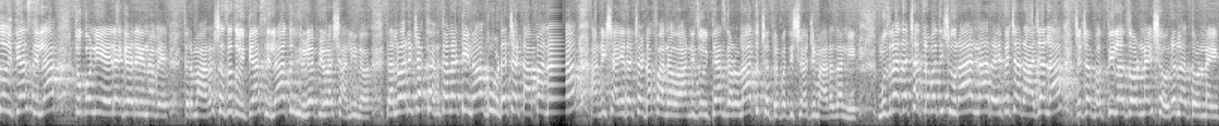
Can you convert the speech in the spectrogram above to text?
जो इतिहास दिला तो कोणी येरे नव्हे. तर महाराष्ट्राचा जो इतिहास दिला तो हिरव्या पिवळ्या शालीनं. तलवारीच्या खनखनाटीनं घोड्याच्या टापानं आणि शाहिराच्या डफानं आणि जो इतिहास घडवला तो छत्रपती शिवाजी महाराजांनी. मुजराचा छत्रपती शिवरायांना रयतेच्या राजाला ज्याच्या भक्तीला जोड नाही शौर्याला तोड नाही.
